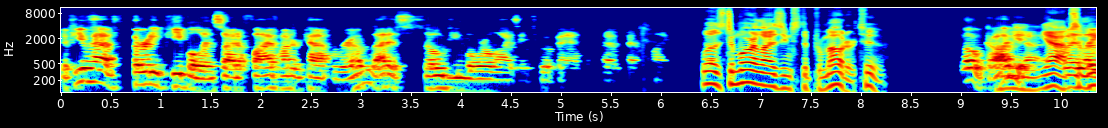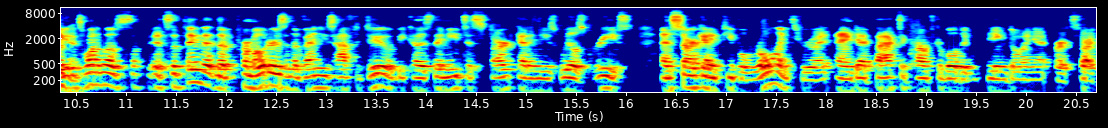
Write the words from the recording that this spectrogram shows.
if you have 30 people inside a 500 cap room, that is so demoralizing to a band that they're playing. Well, it's demoralizing to the promoter too. Oh God, I mean, yeah, yeah, absolutely. Like, it's one of those. It's the thing that the promoters and the venues have to do because they need to start getting these wheels greased and start getting people rolling through it and get back to comfortable to being going at or sorry,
